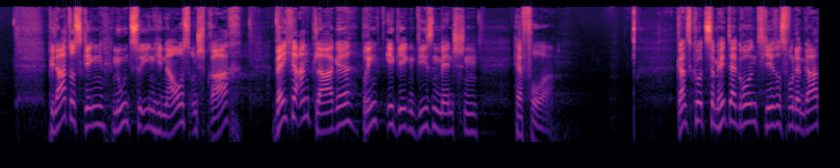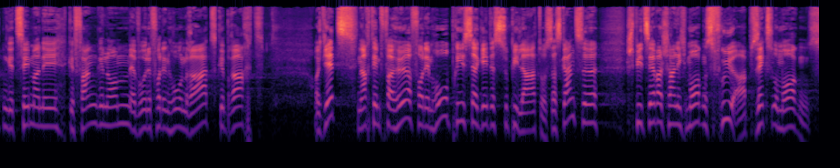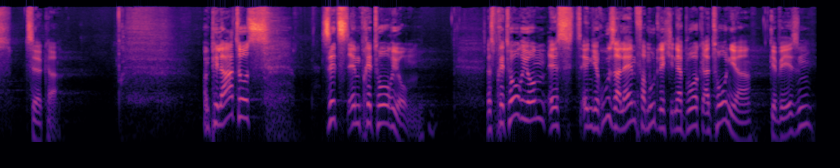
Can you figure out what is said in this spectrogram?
Pilatus ging nun zu ihnen hinaus und sprach, welche Anklage bringt ihr gegen diesen Menschen hervor? Ganz kurz zum Hintergrund. Jesus wurde im Garten Gethsemane gefangen genommen. Er wurde vor den Hohen Rat gebracht. Und jetzt, nach dem Verhör vor dem Hohepriester, geht es zu Pilatus. Das Ganze spielt sehr wahrscheinlich morgens früh ab, 6 Uhr morgens circa. Und Pilatus sitzt im Prätorium. Das Prätorium ist in Jerusalem, vermutlich in der Burg Antonia gewesen.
